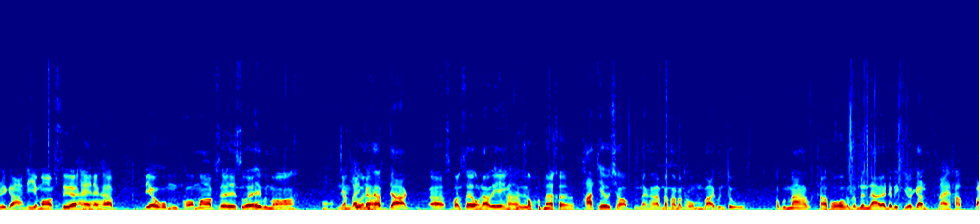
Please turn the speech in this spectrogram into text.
ด้วยการที่จะมอบเสื้อให้นะครับ เดี๋ยวผมขอมอบเสื้อสวยๆให้คุณหมออ๋อหจากนึ่งรายตัวการนะครับจากอ่าสปอนเซอร์ของเราเองครับคือขอบคุณมากครับพาร์ทเทลช็อปนะครับนครปฐมบายคุณตู่ ขอบคุณมากครับครับผมสำหรับเรื่องราวแล้วเดี๋ยวไปขี่รถกันได้ครับไป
